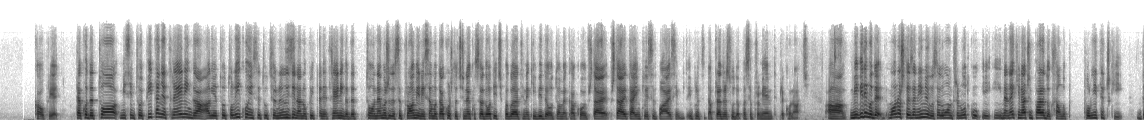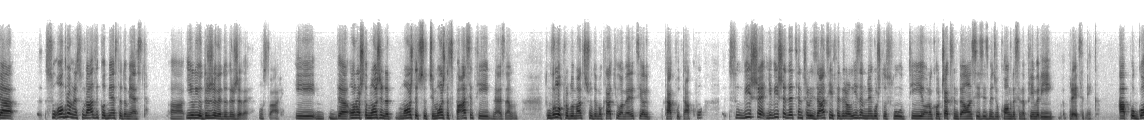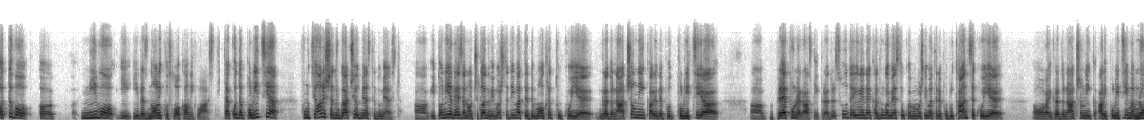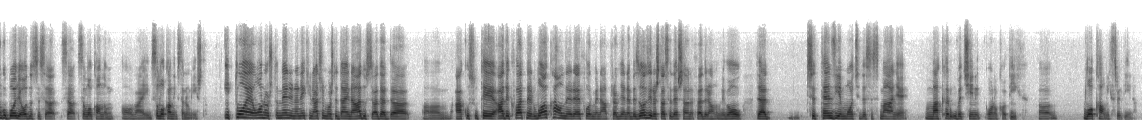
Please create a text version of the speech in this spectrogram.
kao prijetnje. Tako da to, mislim, to je pitanje treninga, ali je to toliko institucionalizirano pitanje treninga da to ne može da se promijeni samo tako što će neko sad otići pa gledati neki video o tome kako, šta je, šta je ta implicit bias, implicitna predrasuda pa se promijeniti preko noći. A, mi vidimo da ono što je zanimljivo sad u ovom trenutku i, i na neki način paradoksalno politički, da su ogromne su razlike od mjesta do mjesta a, ili od države do države u stvari. I da ono što može da, možda što će možda spasiti, ne znam, tu vrlo problematičnu demokratiju u Americi, ali kakvu takvu, su više, je više decentralizacija i federalizam nego što su ti ono kao checks and balances između kongresa, na primjer, i predsjednika. A pogotovo nivo i, i raznolikost lokalnih vlasti. Tako da policija funkcioniše drugačije od mjesta do mjesta. A, I to nije vezano, očigledno, vi možete da imate demokratu koji je gradonačelnik, ali da je policija a, prepuna rasnih predrasuda ili neka druga mjesta u kojima možda imate republikanca koji je ovaj, gradonačelnik, ali policija ima mnogo bolje odnose sa, sa, sa, lokalnom, ovaj, sa lokalnim stanovništvom. I to je ono što meni na neki način možda daje nadu sada da um, ako su te adekvatne lokalne reforme napravljene, bez obzira šta se dešava na federalnom nivou, da će tenzije moći da se smanje makar u većini ono kao tih um, lokalnih sredina.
